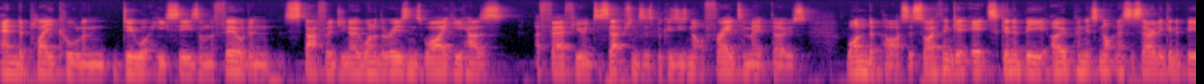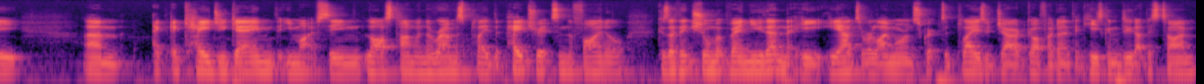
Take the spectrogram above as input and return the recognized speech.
end a play call and do what he sees on the field. And Stafford, you know, one of the reasons why he has a fair few interceptions is because he's not afraid to make those wonder passes. So I think it, it's going to be open. It's not necessarily going to be um, a, a cagey game that you might have seen last time when the Rams played the Patriots in the final because I think Sean McVay knew then that he he had to rely more on scripted plays with Jared Goff. I don't think he's going to do that this time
